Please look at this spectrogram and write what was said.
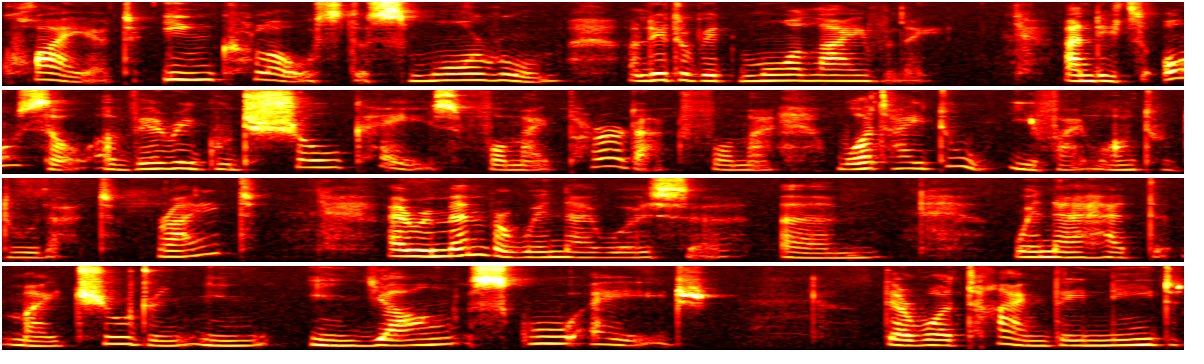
quiet, enclosed, small room a little bit more lively. And it's also a very good showcase for my product, for my what I do if I want to do that, right? I remember when I was uh, um, when I had my children in in young school age, there were times they need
